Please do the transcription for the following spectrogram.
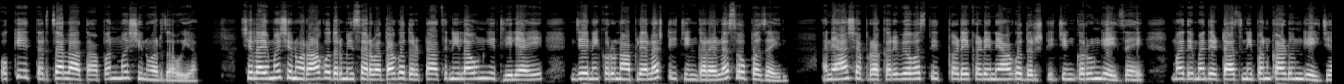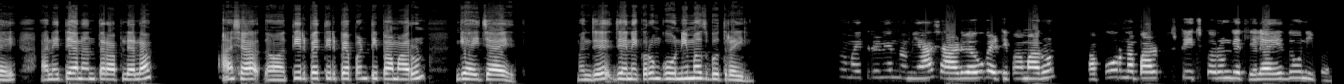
ओके तर चला आता आपण मशीनवर जाऊया. शिलाई मशीनवर अगोदर मी सर्वात अगोदर टाचणी लावून घेतलेली आहे जेणेकरून आपल्याला स्टिचिंग करायला सोपं जाईल. आणि अशा प्रकारे व्यवस्थित कडेकडेने अगोदर स्टिचिंग करून घ्यायचं आहे. मध्ये मध्ये टाचणी पण काढून घ्यायची आहे. आणि त्यानंतर आपल्याला अशा तिरप्या तिरप्या पण टिपा मारून घ्यायच्या आहेत. म्हणजे जेणेकरून गोणी मजबूत राहील. मैत्रिणींना मी अशा आडव्या उभ्या टिपा मारून हा पूर्ण पार्ट स्टिच करून घेतलेले आहे दोन्ही पण.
